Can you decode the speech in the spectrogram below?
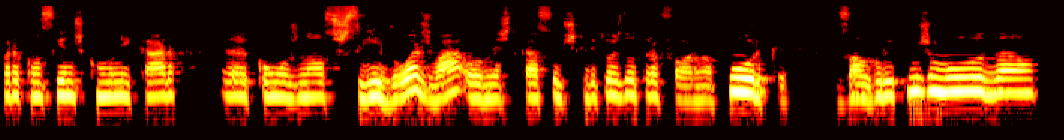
para conseguirmos comunicar uh, com os nossos seguidores, vá, ou neste caso subscritores de outra forma, porque os algoritmos mudam,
